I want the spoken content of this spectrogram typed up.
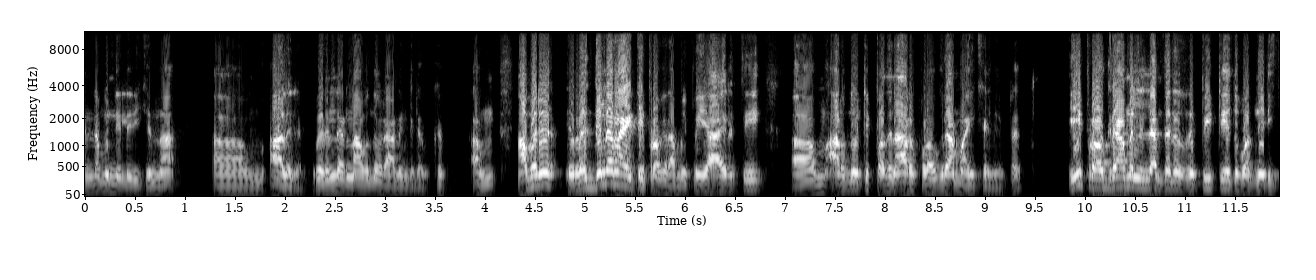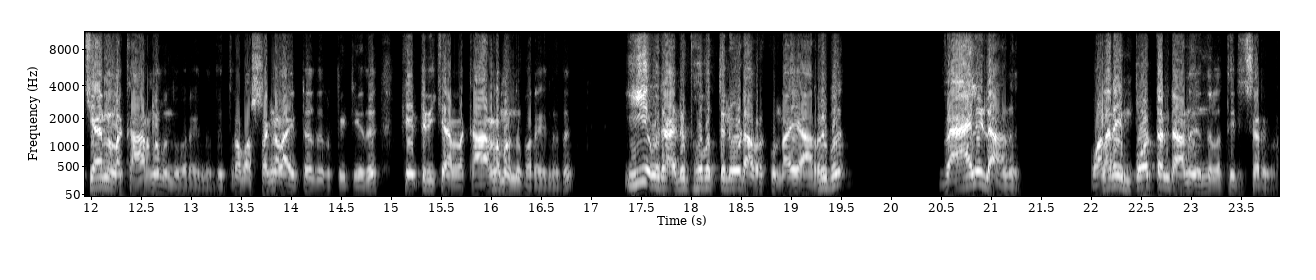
എന്റെ മുന്നിൽ ഇരിക്കുന്ന ആളുകൾ. ഉം, അവർ റെഗുലർ ആയിട്ട് ഈ പ്രോഗ്രാം ഇപ്പൊ ഈ ആയിരത്തി അറുന്നൂറ്റി പതിനാറ് പ്രോഗ്രാം ആയി കഴിഞ്ഞിട്ട് ഈ പ്രോഗ്രാമിലെല്ലാം തന്നെ റിപ്പീറ്റ് ചെയ്ത് വന്നിരിക്കാനുള്ള കാരണം എന്ന് പറയുന്നത് ഇത്ര വർഷങ്ങളായിട്ട് അത് റിപ്പീറ്റ് ചെയ്ത് കേട്ടിരിക്കാനുള്ള കാരണം എന്ന് പറയുന്നത് ഈ ഒരു അനുഭവത്തിലൂടെ അവർക്കുണ്ടായ അറിവ് വാലിഡ് ആണ് വളരെ ഇമ്പോർട്ടന്റ് ആണ് എന്നുള്ള തിരിച്ചറിവ്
